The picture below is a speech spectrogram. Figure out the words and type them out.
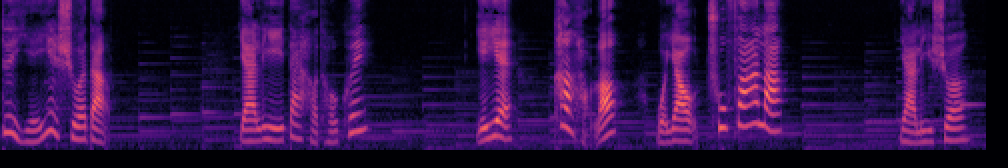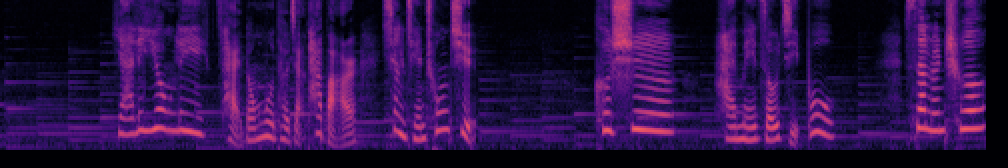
对爷爷说道。雅丽戴好头盔，爷爷看好了，我要出发啦！雅丽说。雅丽用力踩动木头脚踏板儿向前冲去，可是还没走几步，三轮车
